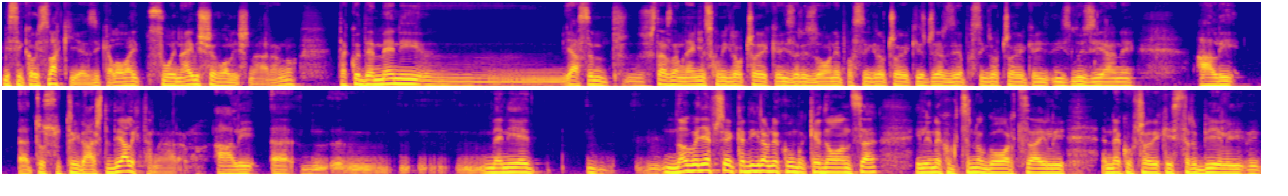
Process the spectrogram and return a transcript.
Mislim, kao i svaki jezik, ali ovaj svoj najviše voliš, naravno. Tako da meni, mm, ja sam, šta znam, na engleskom igrao čovjeka iz Arizone, pa sam igrao čovjeka iz Džerzija, pa sam igrao čovjeka iz Luizijane. Ali e, to su tri različite dijalekta, naravno. Ali e, meni je mnogo ljepše kad igram nekog Makedonca ili nekog Crnogorca ili nekog čovjeka iz Srbije ili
